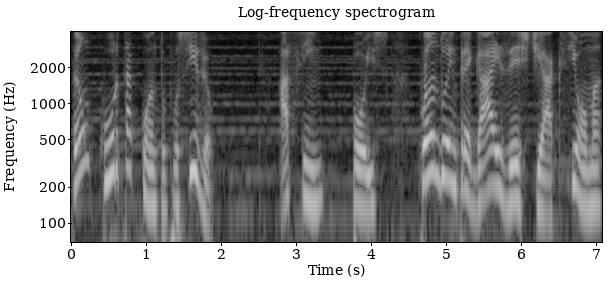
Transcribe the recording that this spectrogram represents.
tão curta quanto possível. Assim, pois, quando empregais este axioma,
